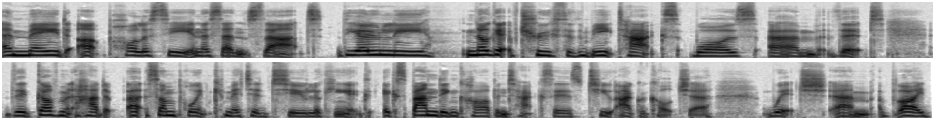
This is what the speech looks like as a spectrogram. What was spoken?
a made up policy in the sense that the only nugget of truth of the meat tax was um, that the government had at some point committed to looking at expanding carbon taxes to agriculture, which um, by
